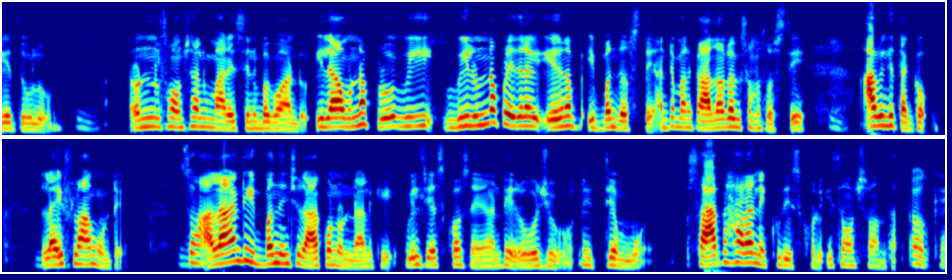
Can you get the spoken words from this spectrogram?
కేతువులు. రెండు సంవత్సరాలకు మారే శని భగవానుడు ఇలా ఉన్నప్పుడు వీ వీళ్ళు ఉన్నప్పుడు ఏదైనా ఏదైనా ఇబ్బంది వస్తే అంటే మనకు అనారోగ్య సమస్య వస్తే. అవి ఇంకా తగ్గవు లైఫ్ లాంగ్ ఉంటాయి సో. అలాంటి ఇబ్బంది నుంచి రాకుండా ఉండడానికి వీళ్ళు చేసుకోవాల్సిన ఏంటంటే రోజు నిత్యము శాకాహారాన్ని ఎక్కువ తీసుకోవాలి ఈ సంవత్సరం అంతా ఓకే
